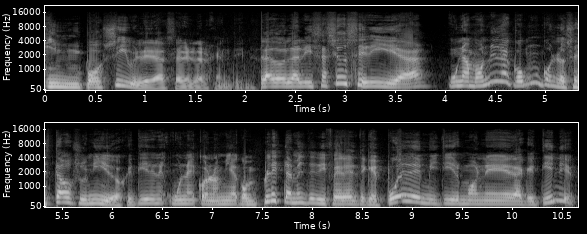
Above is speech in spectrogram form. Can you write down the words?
imposible de hacer en la Argentina. La dolarización sería una moneda común con los Estados Unidos, que tienen una economía completamente diferente, que puede emitir moneda, que tiene,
